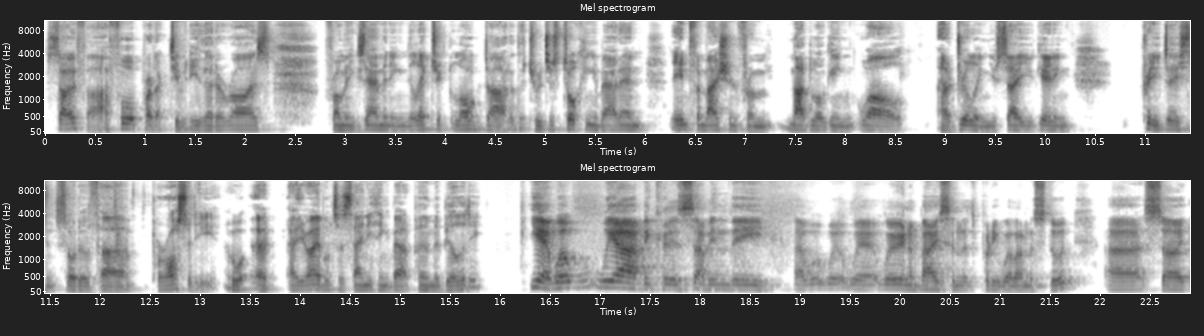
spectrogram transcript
so far for productivity that arise from examining the electric log data that you were just talking about and the information from mud logging while uh, drilling. You say you're getting pretty decent sort of uh, porosity. Uh, are you able to say anything about permeability? Yeah, well, we are because I mean the uh, we're we're in a basin that's pretty well understood. Uh, so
